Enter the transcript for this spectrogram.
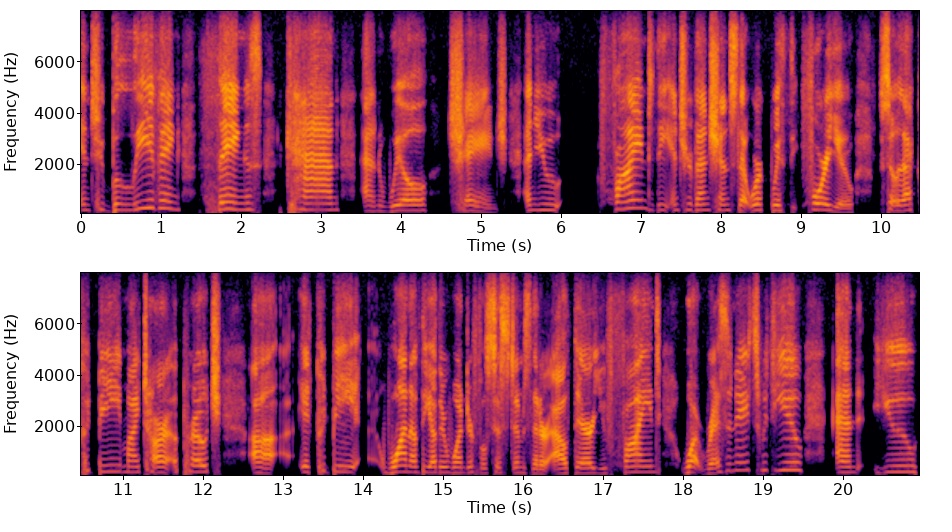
into believing things can and will change. And you find the interventions that work with for you. So that could be my Tara approach. Uh, it could be one of the other wonderful systems that are out there. You find what resonates with you, and you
